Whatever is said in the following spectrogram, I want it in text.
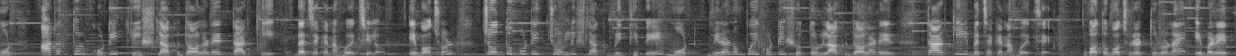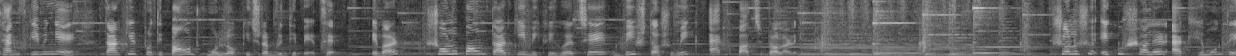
মোট আটাত্তর কোটি ত্রিশ লাখ ডলারের টার্কি বেচাকেনা হয়েছিল। এবছর চোদ্দ কোটি চল্লিশ লাখ বৃদ্ধি পেয়ে মোট বিরানব্বই কোটি সত্তর লাখ ডলারের টার্কি বেচাকেনা হয়েছে। গত বছরের তুলনায় এবারে থ্যাঙ্কস গিভিংয়ে টার্কির প্রতি পাউন্ড মূল্য কিছুটা বৃদ্ধি পেয়েছে। এবার ষোলো পাউন্ড টার্কি বিক্রি হয়েছে বিশ দশমিক এক পাঁচ ডলারে। ষোলোশো একুশ সালের এক হেমন্তে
